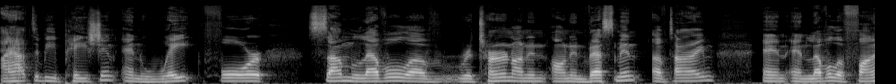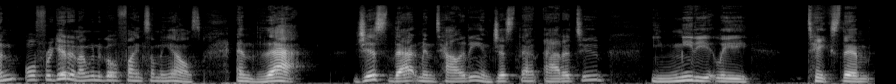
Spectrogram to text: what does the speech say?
I have to be patient and wait for some level of return on an, on investment of time and and level of fun. Well, forget it. I'm to go find something else. And that just that mentality and just that attitude immediately takes them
